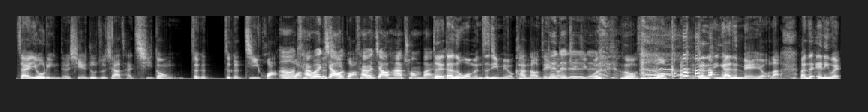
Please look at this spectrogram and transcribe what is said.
在幽灵的协助之下才启动这个这个计划，嗯，才会叫才会叫他创办。对，但是我们自己没有看到这一段剧情。我在想说，我是不是漏看了？但是应该是没有啦。反正 anyway，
